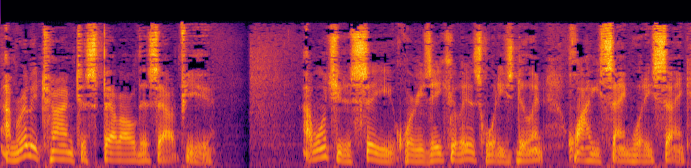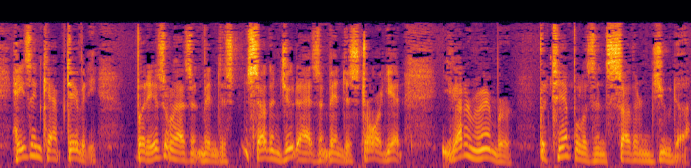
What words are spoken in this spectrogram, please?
I'm really trying to spell all this out for you. I want you to see where Ezekiel is, what he's doing, why he's saying what he's saying. He's in captivity, but Israel hasn't been, southern Judah hasn't been destroyed yet. You got to remember, the temple is in southern Judah.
